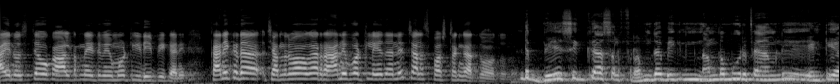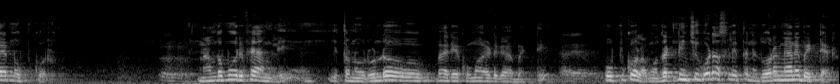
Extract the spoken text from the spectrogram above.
ఆయన వస్తే ఒక ఆల్టర్నేటివ్ ఏమో టీడీపీ కానీ. కానీ ఇక్కడ చంద్రబాబు గారు రానివ్వట్లేదు అనేది చాలా స్పష్టంగా అర్థమవుతుంది. అంటే బేసిక్గా అసలు from the beginning Nandamuri family ఎన్టీఆర్ని ఒప్పుకోరు. నందమూరి ఫ్యామిలీ ఇతను రెండో భార్య కుమారుడు కాబట్టి ఒప్పుకోలే. మొదటి నుంచి కూడా అసలు ఇతన్ని దూరంగానే పెట్టారు.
